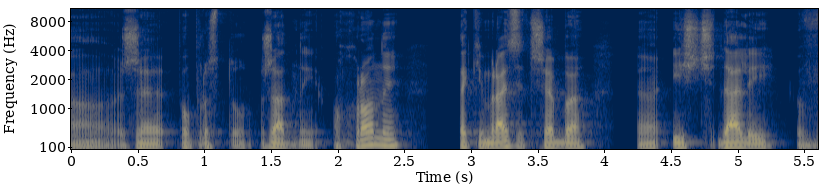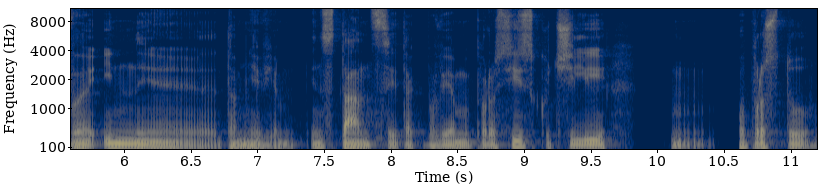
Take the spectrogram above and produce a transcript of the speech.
e, że po prostu żadnej ochrony. W takim razie trzeba e, iść dalej w inne, tam nie wiem, instancje, tak powiemy po rosyjsku, czyli mm, po prostu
